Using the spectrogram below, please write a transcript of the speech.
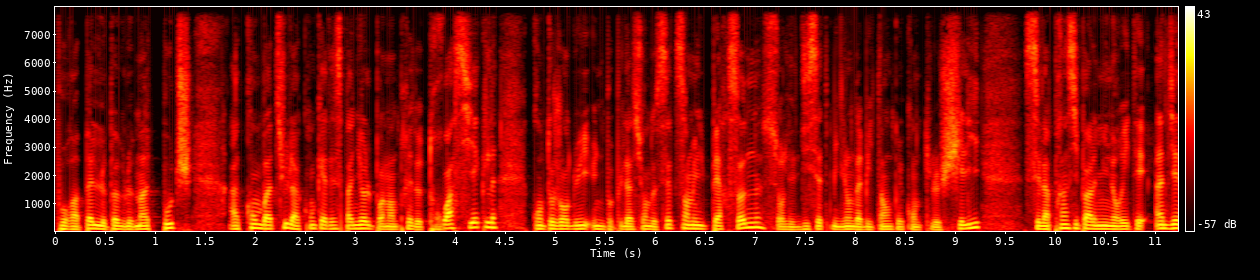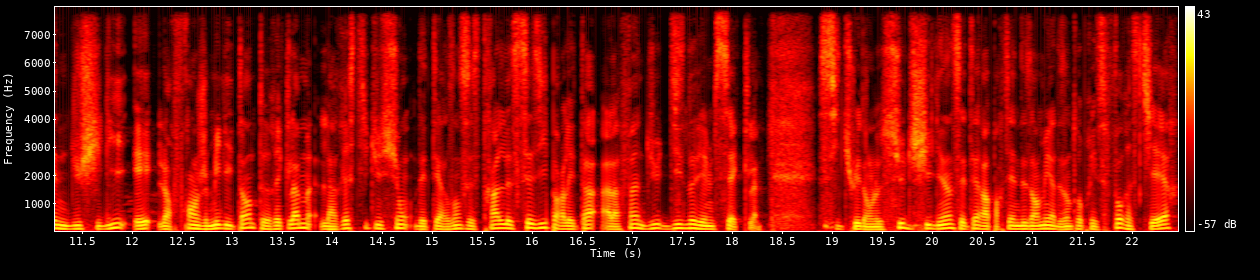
Pour rappel, le peuple mapuche a combattu la conquête espagnole pendant près de trois siècles, compte aujourd'hui une population de 700 000 personnes sur les 17 millions d'habitants que compte le Chili. C'est la principale minorité indienne du Chili et leur frange militante réclame la restitution des terres ancestrales saisies par l'État à la fin du 19e siècle. Situées dans le sud chilien, ces terres appartiennent désormais à des entreprises forestières.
